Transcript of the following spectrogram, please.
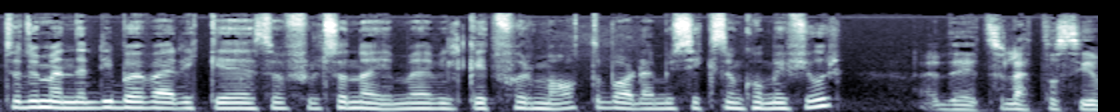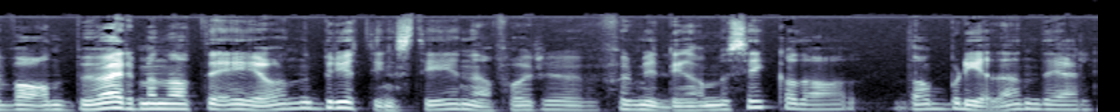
Så du mener de bør være ikke så fullt så nøye med hvilket format, bare det er musikk som kom i fjor? Det er ikke så lett å si hva han bør, men at det er jo en brytningstid innenfor eh, formidling av musikk, og da, da blir det en del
